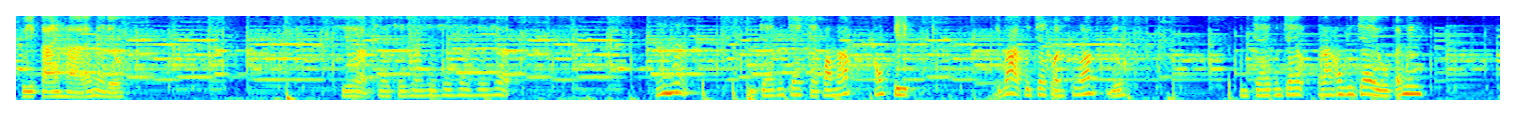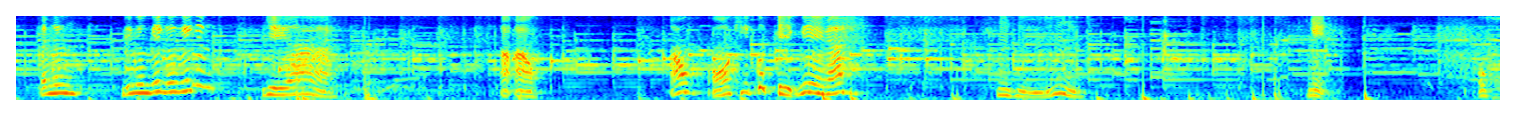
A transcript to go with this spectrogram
กูจะตายหาแล้วไงเดี๋ยวเชื่อเชื่อเชื่อเชื่อเชื่อเชื่อเชื่อเชื่อเชื่ออื้อหือกุญแจกุญแจไขความลับเอากรีดไอ้บ้ากุญแจไขความลับเดี๋ยวกุญแจกุญแจกำลังเอากุญแจอยู่แป๊บนึง แป๊บนึงนิดนึงนิดนึงนิดนึงเยียเอาเอาเอาอ๋อคิดกูกรีดนี่เองนะหือนี่ โอ้โห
